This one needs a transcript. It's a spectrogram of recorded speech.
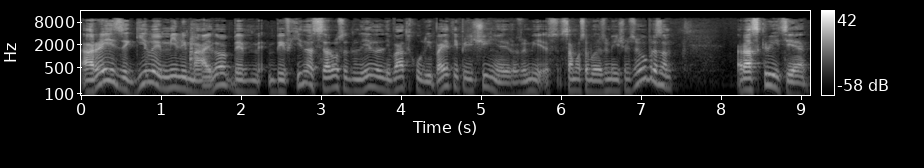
а рейзы гилу милимайло бифхина саруса длила ливат худу. И по этой причине, само собой разумеющимся образом, раскрытие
